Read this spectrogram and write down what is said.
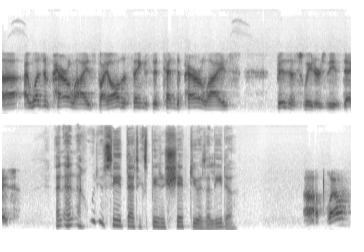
Uh, I wasn't paralyzed by all the things that tend to paralyze business leaders these days. And, and how would you say that experience shaped you as a leader? Uh, well,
